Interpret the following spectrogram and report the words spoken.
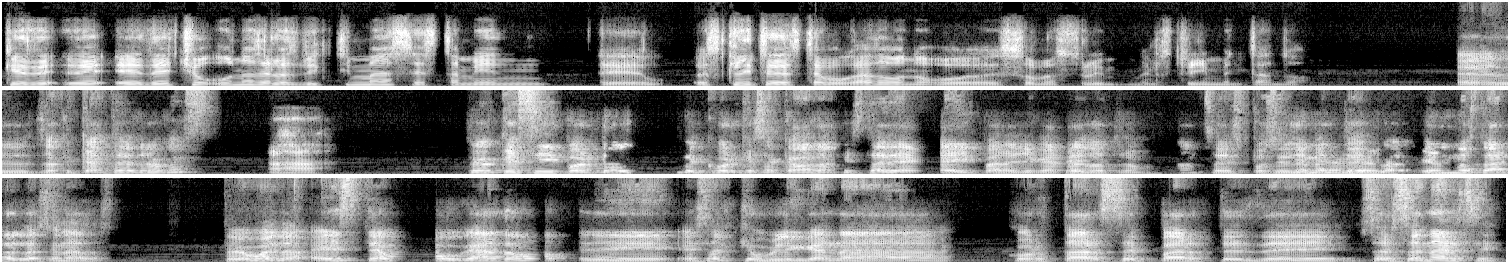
Que de, eh, de, hecho, una de las víctimas es también. Eh, ¿Es cliente de este abogado o no? ¿O eso me, lo estoy inventando? ¿El traficante de drogas? Ajá. Creo que sí, porque sacaban la pista de ahí para llegar al otro. Entonces, posiblemente no están relacionados. Pero bueno, este abogado eh, es el que obligan a cortarse partes de. cercenarse.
